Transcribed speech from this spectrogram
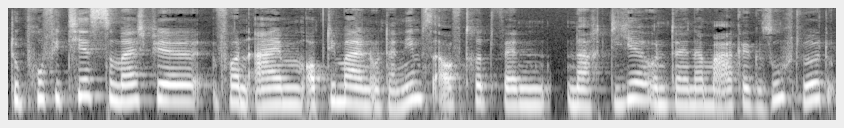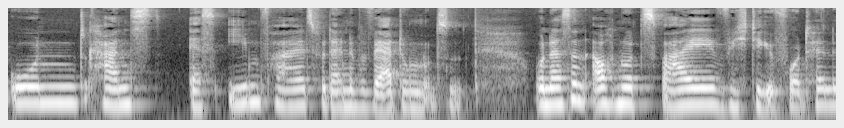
Du profitierst zum Beispiel von einem optimalen Unternehmensauftritt, wenn nach dir und deiner Marke gesucht wird und kannst es ebenfalls für deine Bewertung nutzen. Und das sind auch nur zwei wichtige Vorteile.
